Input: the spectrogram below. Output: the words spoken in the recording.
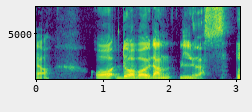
Ja. Og da var jo den løs.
